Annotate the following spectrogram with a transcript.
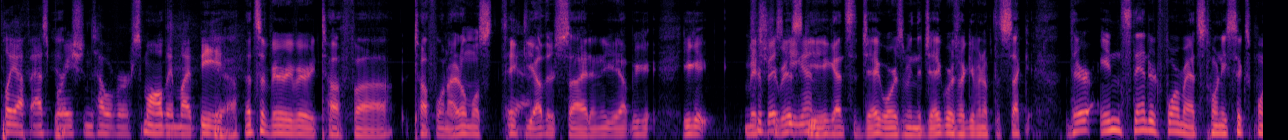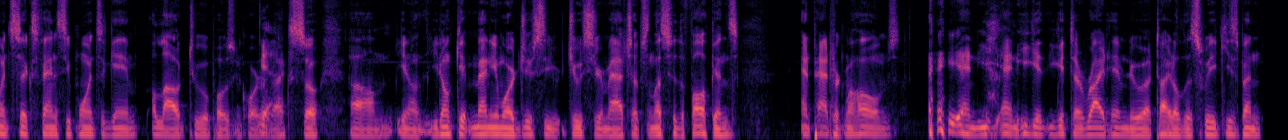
playoff aspirations, however small they might be. Yeah, that's a very very tough uh, tough one. I'd almost take Yeah. the other side, and you, you, get- you get. Mitch Trubisky Trubisky, again. against the Jaguars. I mean, the Jaguars are giving up the second. They're in standard formats, twenty six point six fantasy points a game allowed to opposing quarterbacks. So, um, you know, you don't get many more juicy, juicier matchups unless you're the Falcons and Patrick Mahomes, and you, and he get you get to ride him to a title this week. He's been,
